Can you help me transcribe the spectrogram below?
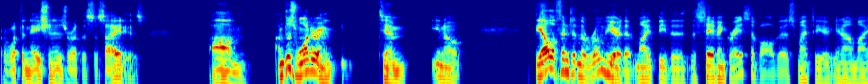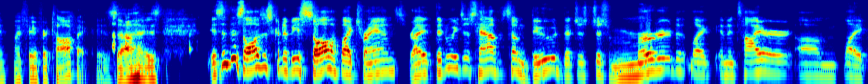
or what the nation is or what the society is um i'm just wondering tim you know the elephant in the room here that might be the the saving grace of all this might be you know my my favorite topic is uh is isn't this all just going to be solved by trans right? Didn't we just have some dude that just just murdered like an entire um like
